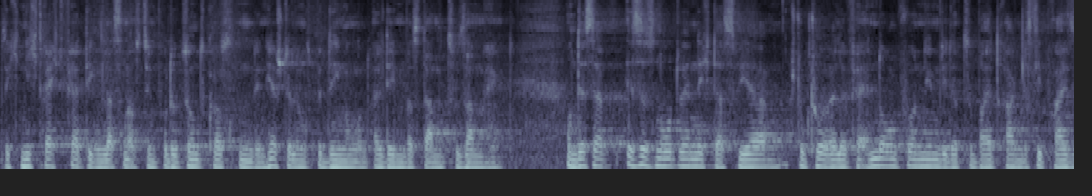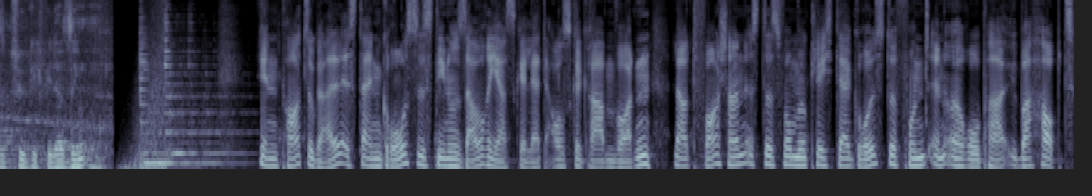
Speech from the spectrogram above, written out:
sich nicht rechtfertigen lassen aus den Produktionskosten, den Herstellungsbedingungen und all dem, was damit zusammenhängt. Und deshalb ist es notwendig, dass wir strukturelle Veränderungen vornehmen, die dazu beitragen, dass die Preise zügig wieder sinken. In Portugal ist ein großes Dinosaurier-Skelett ausgegraben worden. Laut Forschern ist es womöglich der größte Fund in Europa überhaupt.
